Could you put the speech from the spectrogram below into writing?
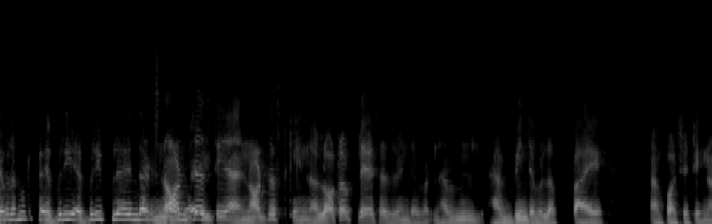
development of every every player in that not squad, right? just yeah, not just Kane. A lot of players has been developed have been, have been developed by uh, Pochettino.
